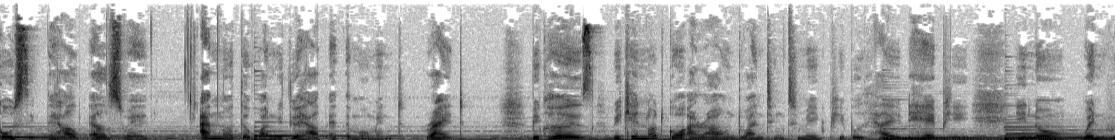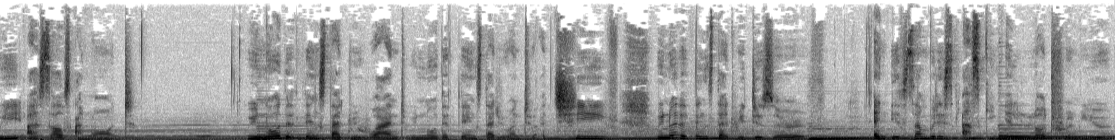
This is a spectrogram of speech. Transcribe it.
Go seek the help elsewhere. I'm not the one with your help at the moment, right? Because we cannot go around wanting to make people happy, you know, when we ourselves are not. We know the things that we want, we know the things that we want to achieve, we know the things that we deserve. And if somebody's asking a lot from you,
